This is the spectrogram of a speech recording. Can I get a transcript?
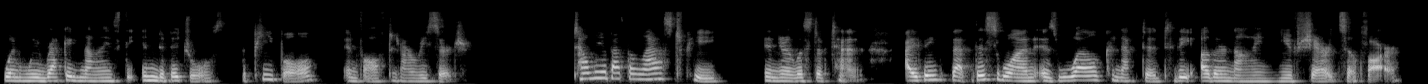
when we recognize the individuals, the people involved in our research. Tell me about the last P in your list of 10. I think that this one is well connected to the other nine you've shared so far.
